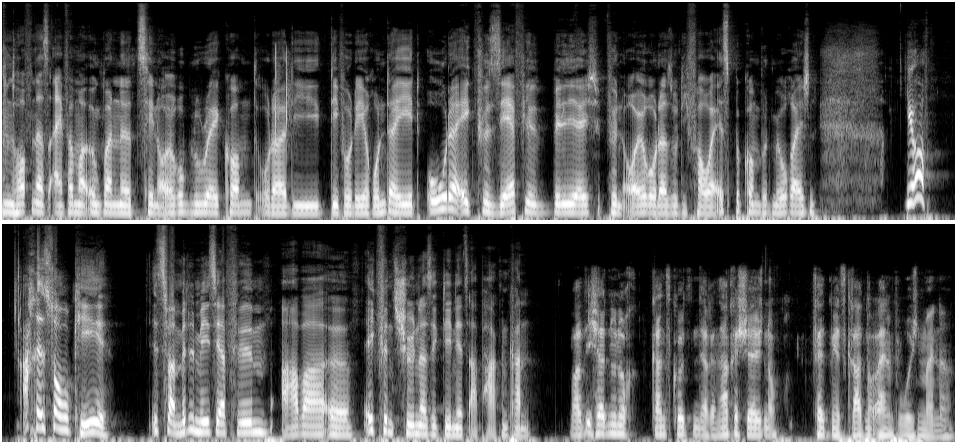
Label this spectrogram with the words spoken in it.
und hoffen, dass einfach mal irgendwann eine 10 Euro Blu-ray kommt oder die DVD runtergeht oder ich für sehr viel billig, für einen Euro oder so die VHS bekomme, würde mir auch reichen. Ja, ach, ist doch okay. Ist zwar ein mittelmäßiger Film, aber äh, ich find's schön, dass ich den jetzt abhaken kann. Warte, ich halt nur noch ganz kurz in der Nachrecherche noch, fällt mir jetzt gerade noch ein, wo ich in meine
